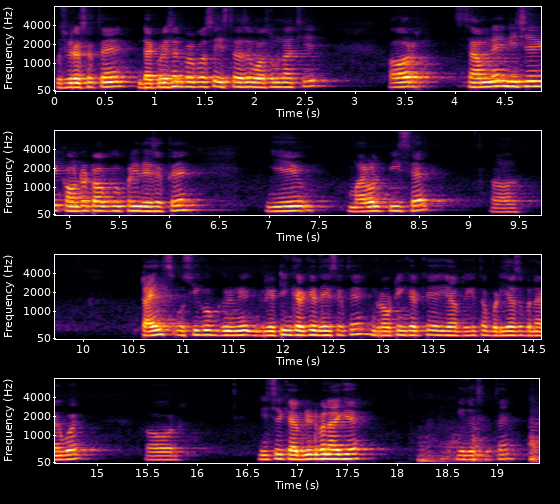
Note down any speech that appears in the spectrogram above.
कुछ भी रख सकते हैं। डेकोरेशन पर्पज़ से इस तरह से वॉशरूम होना चाहिए। और सामने नीचे काउंटर टॉप के ऊपर ही देख सकते हैं, ये मार्बल पीस है। टाइल्स उसी को ग्रेटिंग करके देख सकते हैं, ग्राउटिंग करके ये आप देखिए तो बढ़िया से बनाया हुआ है और नीचे कैबिनेट बनाया गया है, ये देख सकते हैं।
